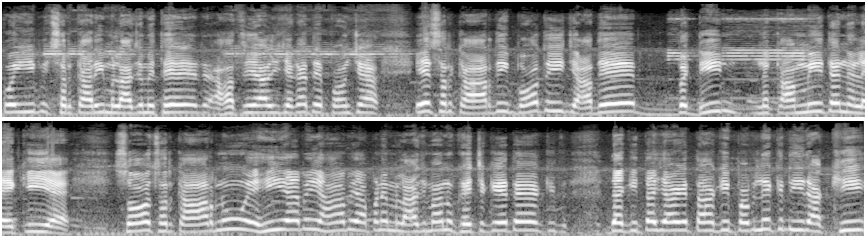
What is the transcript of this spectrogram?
ਕੋਈ ਸਰਕਾਰੀ ਮੁਲਾਜ਼ਮ ਇੱਥੇ ਹਾਦਸੇ ਵਾਲੀ ਜਗ੍ਹਾ ਤੇ ਪਹੁੰਚਿਆ। ਇਹ ਸਰਕਾਰ ਦੀ ਬਹੁਤ ਹੀ ਜ਼ਿਆਦਾ ਵੱਡੀ ਨਾਕਾਮੀ ਤੇ ਨਲਾਇਕੀ ਹੈ। ਸੋ ਸਰਕਾਰ ਨੂੰ ਇਹੀ ਹੈ ਵੀ ਹਾਂ ਵੀ ਆਪਣੇ ਮੁਲਾਜ਼ਮਾਂ ਨੂੰ ਖਿੱਚ ਕੇ ਤੇ ਦਾ ਕੀਤਾ ਜਾਵੇ ਤਾਂ ਕਿ ਪਬਲਿਕ ਦੀ ਰਾਖੀ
